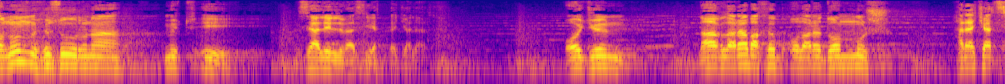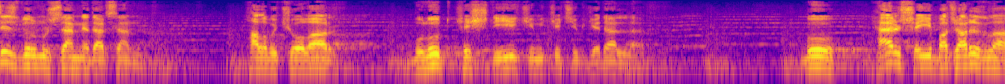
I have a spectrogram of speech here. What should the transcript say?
onun hüzuruna müt'i, zəlil vəziyyətdə gələr. O gün dağlara baxıb onları donmuş, hərəkətsiz durmuş zənn edərsən. Halbuki onlar bulud keçdiyi kimi keçib gedərlər. Bu, hər şeyi bacarıqla,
